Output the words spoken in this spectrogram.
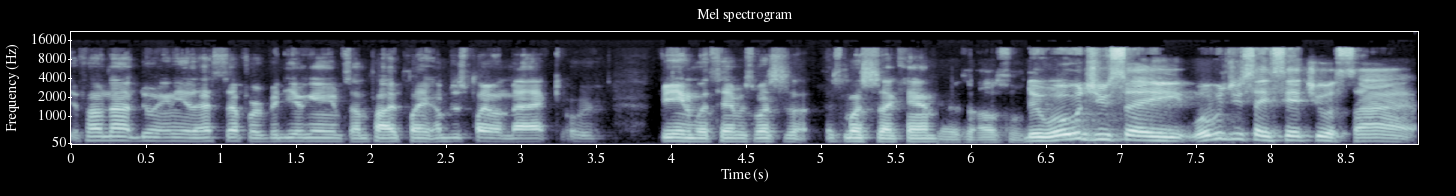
if I'm not doing any of that stuff or video games, I'm probably playing. I'm just playing with Mac or being with him as much as as much as I can. That's awesome, dude. What would you say? What would you say set you aside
